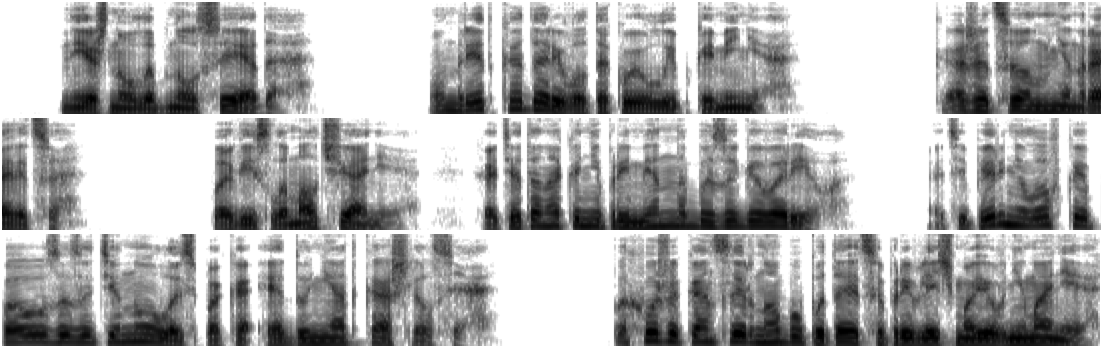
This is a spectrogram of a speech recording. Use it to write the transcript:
— нежно улыбнулся Эда. Он редко одаривал такой улыбкой меня. «Кажется, он мне нравится». Повисло молчание хотя Танака непременно бы заговорил. А теперь неловкая пауза затянулась, пока Эду не откашлялся. Похоже, канцлер Нобу пытается привлечь мое внимание.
